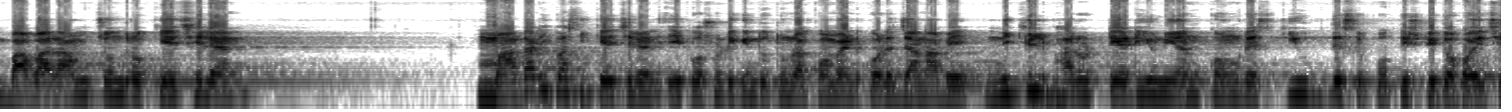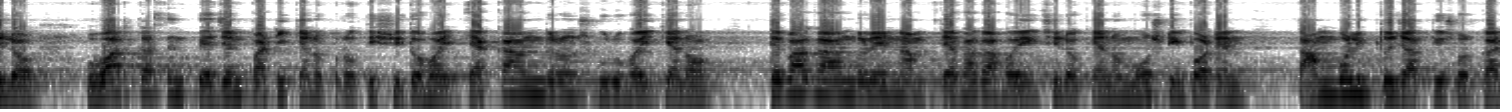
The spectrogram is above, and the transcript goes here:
বাবা রামচন্দ্র কে ছিলেন? মাদারিপাসি কে ছিলেন এই প্রশ্নটি কিন্তু তোমরা কমেন্ট করে জানাবে। নিখিল ভারত ট্রেড ইউনিয়ন কংগ্রেস কি উদ্দেশ্যে প্রতিষ্ঠিত হয়েছিল? ওয়ার্কার্স এন্ড পেজেন্ট পার্টি কেন প্রতিষ্ঠিত হয়? একা আন্দোলন শুরু হয় কেন? তেভাগা আন্দোলনের নাম তেভাগা হয়েছিল কেন? মোস্ট ইম্পর্টেন্ট তাম্বলিপ্ত জাতীয় সরকার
